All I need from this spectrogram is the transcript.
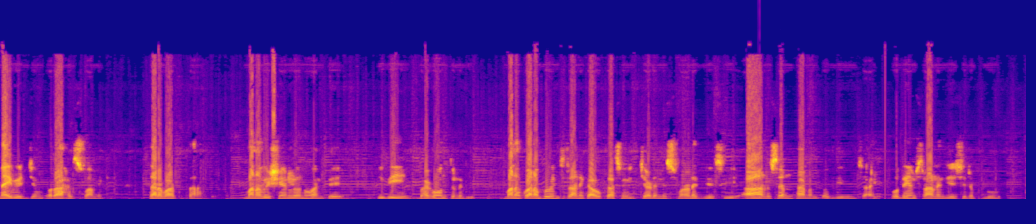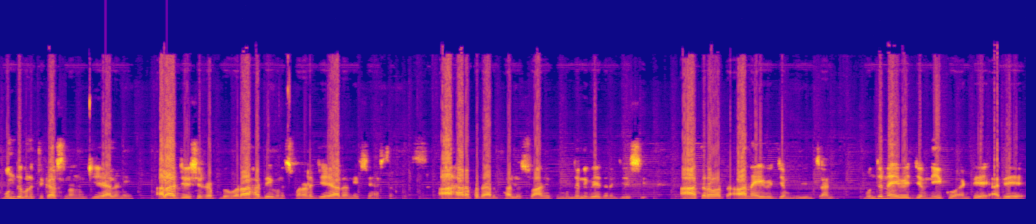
నైవేద్యం వరాహస్వామికి తర్వాత తనకు. మన విషయంలోనూ అంతే. ఇది భగవంతునిది. మనకు అనుభవించడానికి అవకాశం ఇచ్చాడని స్మరణ చేసి ఆ అనుసంధానంతో జీవించాలి. ఉదయం స్నానం చేసేటప్పుడు ముందు మృతికా స్నానం చేయాలని అలా చేసేటప్పుడు వరాహదేవుని స్మరణ చేయాలని శాస్త్రం. ఆహార పదార్థాలు స్వామికి ముందు నివేదన చేసి ఆ తర్వాత ఆ నైవేద్యం భుజించాలి. ముందు నైవేద్యం నీకు అంటే అదే.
